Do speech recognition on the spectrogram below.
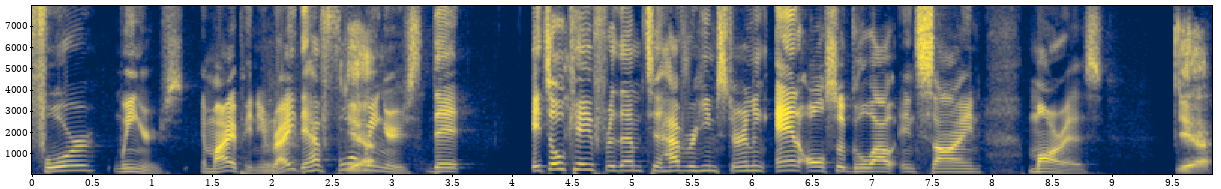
four wingers in my opinion, right? They have four Yeah. wingers that it's okay for them to have Raheem Sterling and also go out and sign Mahrez yeah,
